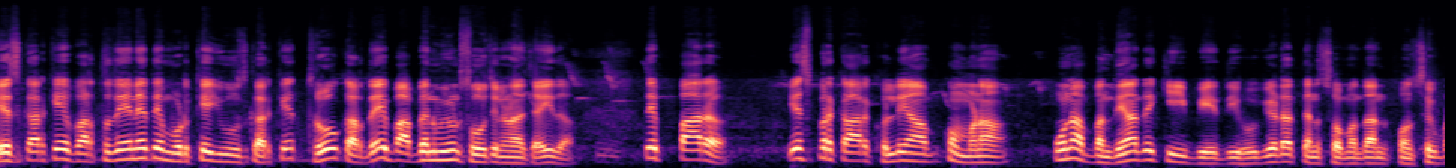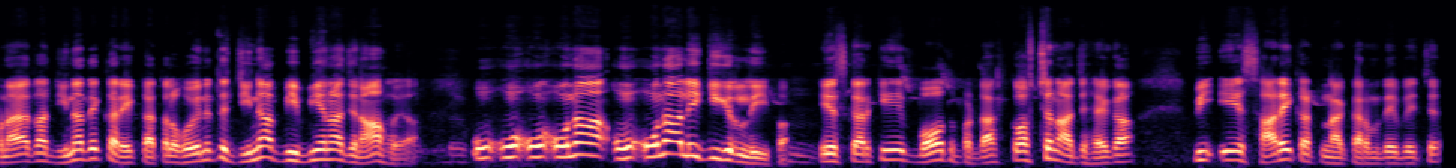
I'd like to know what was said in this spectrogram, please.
ਇਸ ਕਰਕੇ ਵਰਤਦੇ ਨੇ ਤੇ ਮੁੜ ਕੇ ਯੂਜ਼ ਕਰਕੇ ਥਰੋ ਕਰਦੇ, ਬਾਬੇ ਨੂੰ ਵੀ ਹੁਣ ਸੋਚ ਲੈਣਾ ਚਾਹੀਦਾ। ਤੇ ਪਰ ਇਸ ਪ੍ਰਕਾਰ ਖੁੱਲ੍ਹੇਆਮ ਘੁੰਮਣਾ ਉਹਨਾਂ ਬੰਦਿਆਂ ਦੇ ਕੀ ਬੇਦੀ ਹੋਊਗੀ ਜਿਹੜਾ 300 ਬੰਦਾ ਨਪੁੰਸਕ ਬਣਾਇਆ ਤਾਂ ਜਿਨ੍ਹਾਂ ਦੇ ਘਰੇ ਕਤਲ ਹੋਏ ਨੇ ਤੇ ਜਿਨ੍ਹਾਂ ਬੀਬੀਆਂ ਨਾਲ ਜਨਾਹ ਹੋਇਆ। ਉਹ- ਉਹ- ਉਹ- ਉਹਨਾਂ ਉਹ- ਉਹਨਾਂ ਲਈ ਕੀ ਰਿਲੀਫ ਆ? ਇਸ ਕਰਕੇ ਬਹੁਤ ਵੱਡਾ ਕੁਐਸਚਨ ਅੱਜ ਹੈਗਾ ਵੀ ਇਹ ਸਾਰੇ ਘਟਨਾਕ੍ਰਮ ਦੇ ਵਿੱਚ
